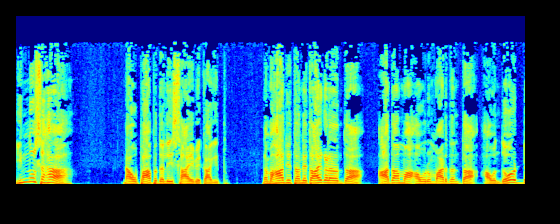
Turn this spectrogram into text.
ಇನ್ನೂ ಸಹ ನಾವು ಪಾಪದಲ್ಲಿ ಸಾಯಬೇಕಾಗಿತ್ತು. ನಮ್ಮ ಹಾದಿ ತಂದೆ ತಾಯಿಗಳಾದಂಥ ಆದಾಮ ಅವರು ಮಾಡಿದಂಥ ಆ ಒಂದು ದೊಡ್ಡ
